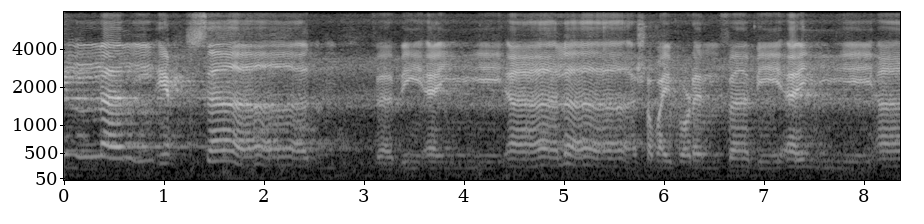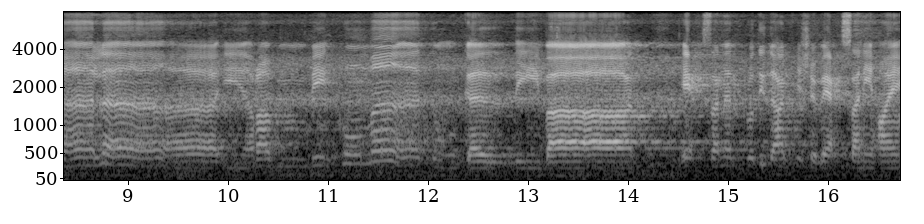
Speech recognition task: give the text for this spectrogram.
ইল্লাল ইহসান ফাবিআইয়ি আলা সবাই পড়েন ফাবিআইয়ি আলাই রাব্বিকুমা তুকাযযিবান ইহসানের প্রতিদান হিসেবে ইহসানি হয়।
